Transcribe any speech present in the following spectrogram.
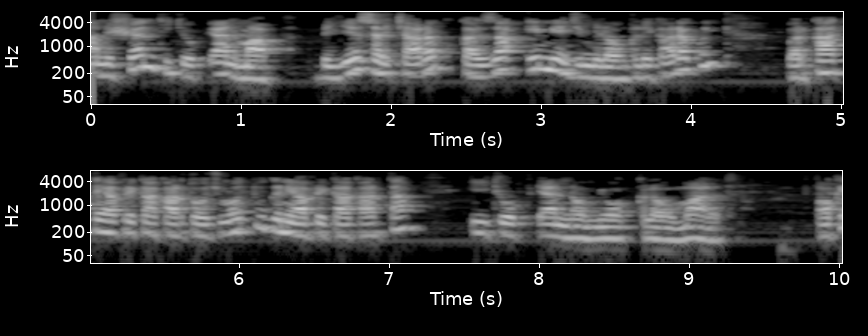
ancient Ethiopian map ብዬ search አደረኩ። ከዛ image የሚለውን click አደረኩኝ። በርካታ የአፍሪካ ካርታዎች መጡ፣ ግን የአፍሪካ ካርታ ኢትዮጵያን ነው የሚወክለው ማለት ነው። okay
